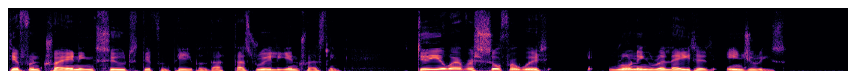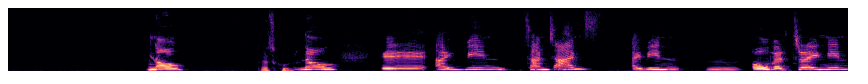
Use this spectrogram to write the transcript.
different training suit different people. That that's really interesting. Do you ever suffer with running related injuries? no That's good. no uh, i've been sometimes i've been um, overtraining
